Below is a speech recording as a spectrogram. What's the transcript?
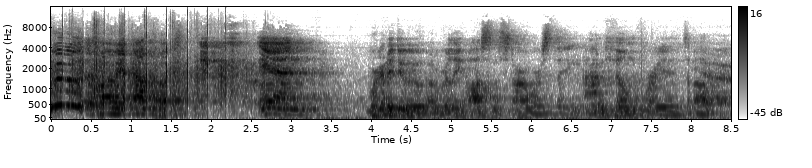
Woo! That's why we have comic books. And we're gonna do a really awesome Star Wars thing on film for you. It's about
